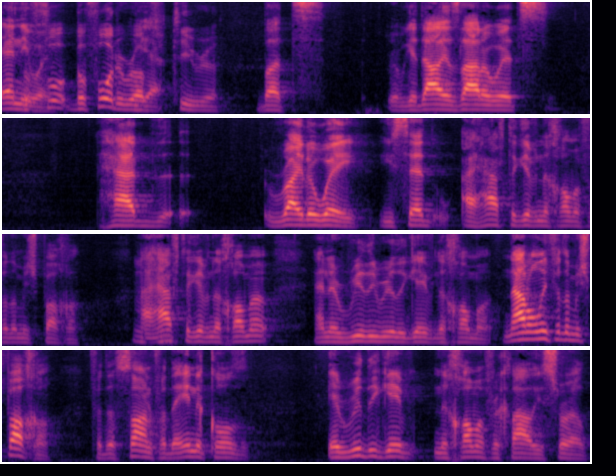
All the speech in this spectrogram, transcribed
Anyway. Before, before the Rav Yeah. Tira. But Rabbi Gedalia Zlotowitz had right away, he said, I have to give Nechama for the Mishpacha. I mm-hmm. have to give Nechama, and it really, really gave Nechama. Not only for the Mishpacha, for the son, for the Einikos, it really gave Nechama for Klal Yisrael.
